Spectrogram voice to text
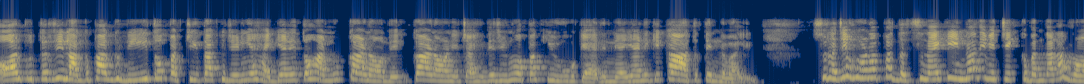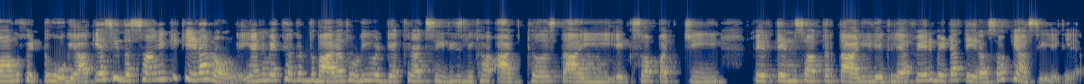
ਔਰ ਪੁੱਤਰ ਜੀ ਲਗਭਗ 20 ਤੋਂ 25 ਤੱਕ ਜਿਹੜੀਆਂ ਹੈਗੀਆਂ ਨੇ, ਤੁਹਾਨੂੰ ਘਣ ਆਉਂਦੇ, ਘਣ ਆਉਣੇ ਚਾਹੀਦੇ, ਜਿਹਨੂੰ ਆਪਾਂ ਕਿਊਬ ਕਹਿ ਦਿੰਨੇ ਆ ਯਾਨੀ ਕਿ ਘਾਤ 3 ਵਾਲੀ। ਸੋ ਰਾਜੇ ਹੁਣ ਆਪਾਂ ਦੱਸਣਾ ਹੈ ਕਿ ਇਹਨਾਂ ਦੇ ਵਿੱਚ ਇੱਕ ਬੰਦਾ ਨਾ ਰੋਂਗ ਫਿੱਟ ਹੋ ਗਿਆ ਕਿ ਅਸੀਂ ਦੱਸਾਂਗੇ ਕਿ ਕਿਹੜਾ ਰੋਂਗ ਹੈ। ਯਾਨੀ ਮੈਂ ਇੱਥੇ ਅਗਰ ਦੁਬਾਰਾ ਥੋੜੀ ਵੱਡੇ ਅੱਖਰਾਂ 'ਚ ਸੀਰੀਜ਼ ਲਿਖਾਂ 8 27 125 ਫਿਰ 343 ਲਿਖ ਲਿਆ, ਫਿਰ ਬੇਟਾ 1381 ਲਿਖ ਲਿਆ।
